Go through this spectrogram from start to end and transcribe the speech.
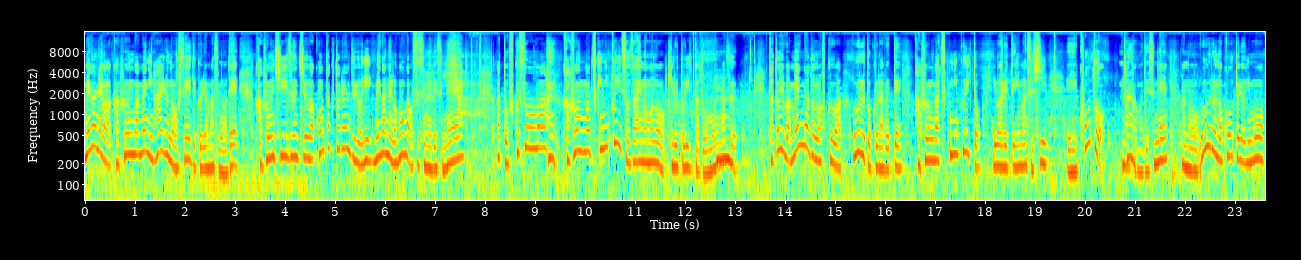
メガネは花粉が目に入るのを防いでくれますので花粉シーズン中はコンタクトレンズよりメガネの方がおすすめですね。あと服装は花粉のつきにくい素材のものを着るといいかと思います、うん。例えば綿などの服はウールと比べて花粉がつきにくいと言われていますし、えー、コートなんかもですね、はい、あのウールのコートよりも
